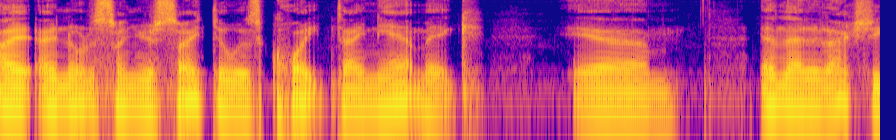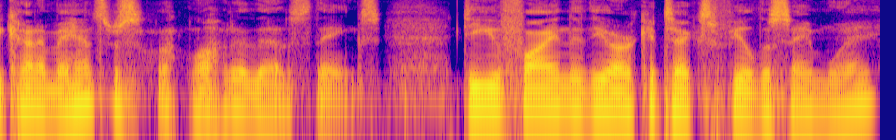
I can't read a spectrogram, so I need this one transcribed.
I, I noticed on your site though is quite dynamic, um, and that it actually kind of answers a lot of those things. Do you find that the architects feel the same way?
